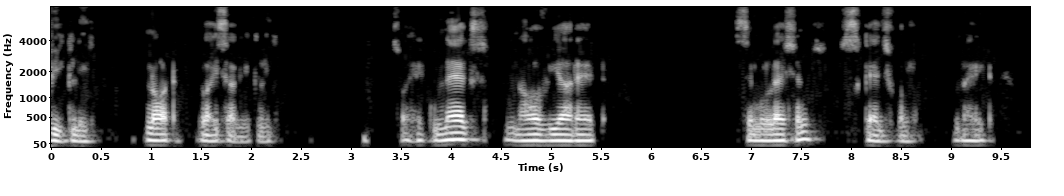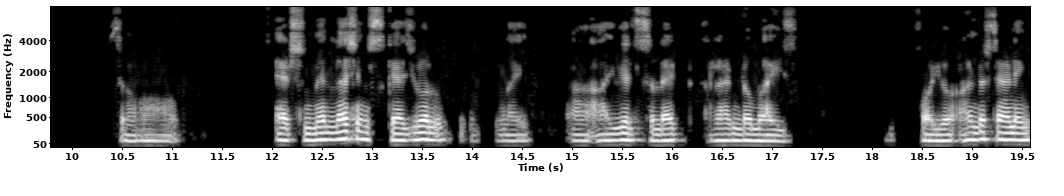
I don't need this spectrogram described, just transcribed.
weekly not twice a weekly. So hit next. Now we are at simulation schedule right? So at simulation schedule like uh, I will select randomize for your understanding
